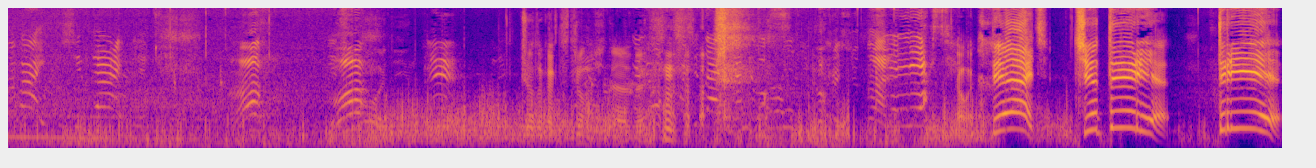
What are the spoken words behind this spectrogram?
Давай, считай, блядь. Что-то как-то стрёмно считаю, да? Давай. Пять, четыре, три,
